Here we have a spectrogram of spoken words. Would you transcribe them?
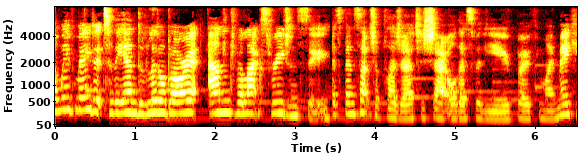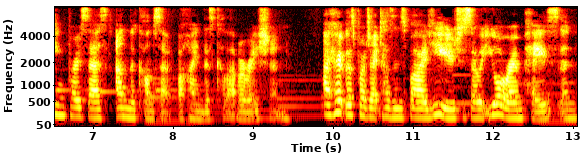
And we've made it to the end of Little Dorrit and Relaxed Regency. It's been such a pleasure to share all this with you, both my making process and the concept behind this collaboration. I hope this project has inspired you to sew at your own pace and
